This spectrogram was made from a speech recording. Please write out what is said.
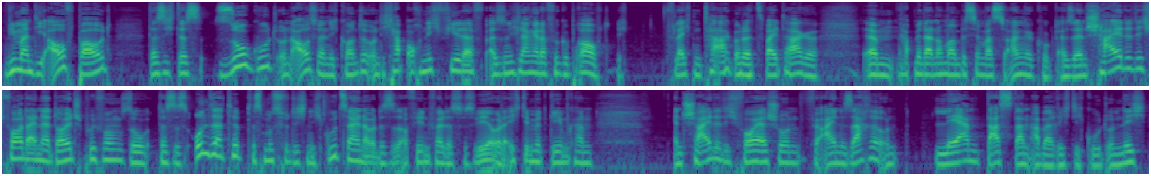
wie man die aufbaut, dass ich das so gut und auswendig konnte und ich habe auch nicht viel, also nicht lange dafür gebraucht. Ich, vielleicht einen Tag oder zwei Tage, ähm, habe mir da noch mal ein bisschen was zu angeguckt. Also entscheide dich vor deiner Deutschprüfung, so, das ist unser Tipp, das muss für dich nicht gut sein, aber das ist auf jeden Fall das, was wir oder ich dir mitgeben kann. Entscheide dich vorher schon für eine Sache und lern das dann aber richtig gut und nicht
